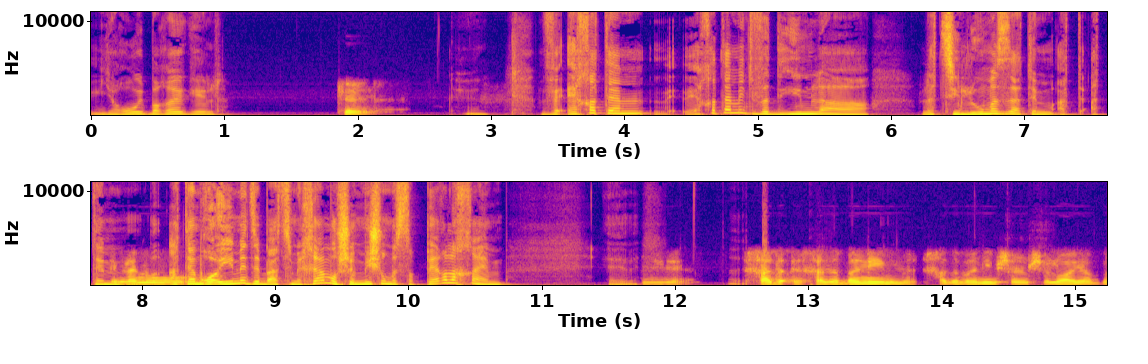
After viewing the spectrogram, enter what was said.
ירוי ברגל. כן. כן. ואיך אתם, אתם מתוודעים לצילום הזה? אתם, את, אתם, לנו... אתם רואים את זה בעצמכם, או שמישהו מספר לכם? אחד, אחד הבנים, אחד הבנים שלהם שלא היה ב,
